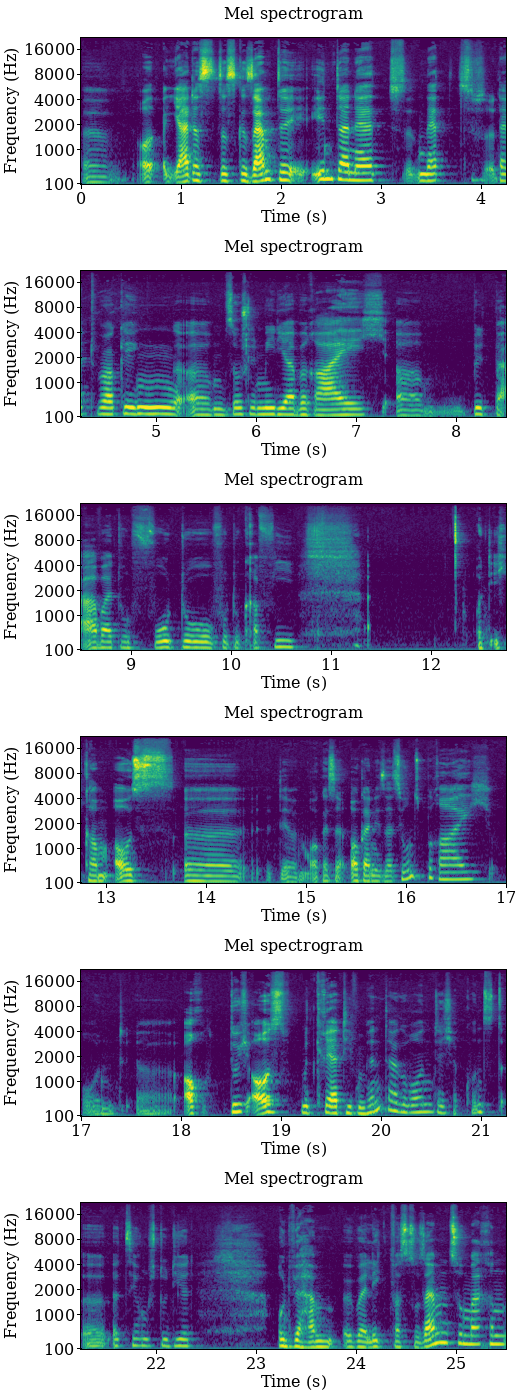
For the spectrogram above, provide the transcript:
äh, ja das, das gesamte Internet, Net, Networking, ähm, Social Media Bereich, ähm, Bildbearbeitung, Foto, Fotografie. Und ich komme aus äh, dem Organisationsbereich und äh, auch durchaus mit kreativem Hintergrund. Ich habe Kunsterziehung studiert. Und wir haben überlegt, was zusammen zu machen.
